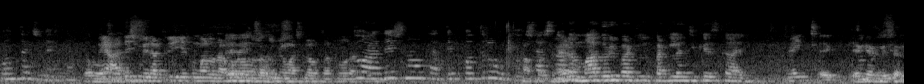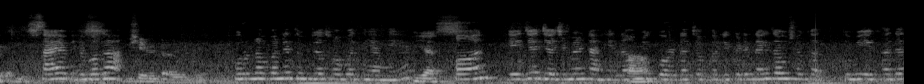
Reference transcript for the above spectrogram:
कोणता जिल्हा नाही, आदेश मी रात्री जे तुम्हाला दाखवला होता तुम्ही वाचला होता तो तो रात्री. आदेश नव्हता ते पत्र हा, होतं. मॅडम माधुरी पाटील पाटलांची केस काय? साहेब हे बघा. पूर्णपणे तुमच्यासोबत हे आहे. यस पण हे जे जजमेंट आहे ना हा. मी कोर्टाच्या पलीकडे नाही जाऊ शकत. तुम्ही एखाद्या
